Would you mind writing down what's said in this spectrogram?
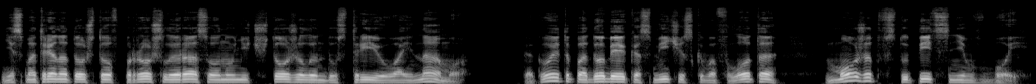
несмотря на то, что в прошлый раз он уничтожил индустрию Вайнамо, какое-то подобие космического флота может вступить с ним в бой.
